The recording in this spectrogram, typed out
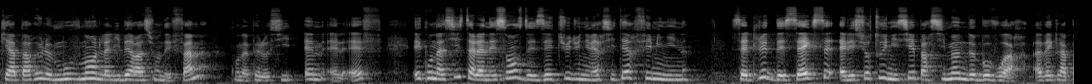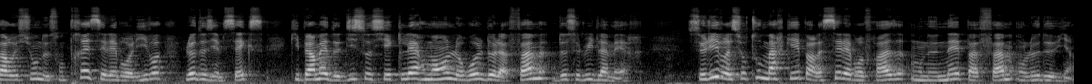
qu'est apparu le mouvement de la libération des femmes, qu'on appelle aussi MLF, et qu'on assiste à la naissance des études universitaires féminines. Cette lutte des sexes, elle est surtout initiée par Simone de Beauvoir, avec la parution de son très célèbre livre Le deuxième sexe, qui permet de dissocier clairement le rôle de la femme de celui de la mère. Ce livre est surtout marqué par la célèbre phrase On ne naît pas femme, on le devient.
